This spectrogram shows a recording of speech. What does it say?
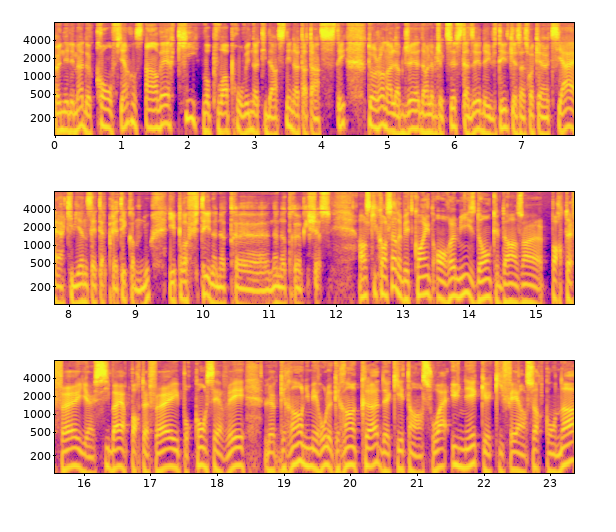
un élément de confiance envers qui va pouvoir prouver notre identité, notre authenticité, toujours dans l'objet, dans l'objectif, c'est-à-dire d'éviter que ce soit qu'un tiers qui vienne s'interpréter comme nous et profiter de notre, euh, de notre richesse. En ce qui concerne le Bitcoin, on remise donc dans un portefeuille, un cyber-portefeuille pour conserver le grand numéro, le grand code qui est en soi unique, qui fait en sorte qu'on a,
